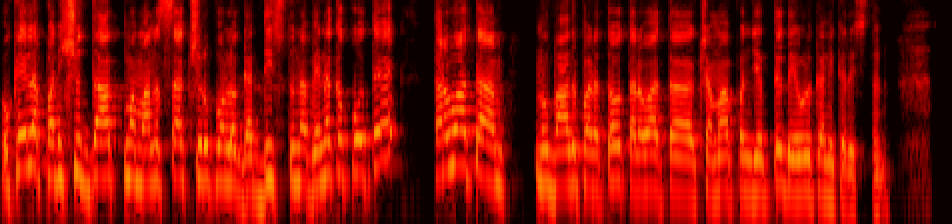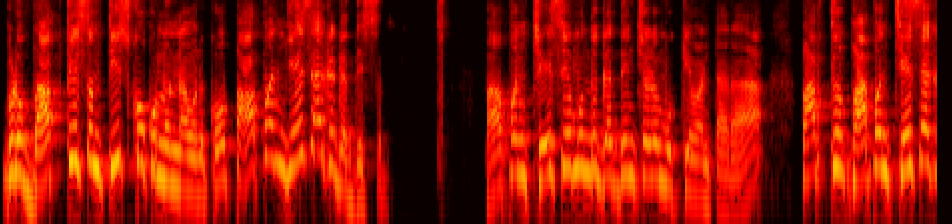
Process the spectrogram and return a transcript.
ఒకేలా పరిశుద్ధాత్మ మనస్సాక్షి రూపంలో గద్దిస్తున్నా వినకపోతే తర్వాత నువ్వు బాధపడతావు తర్వాత క్షమాపణ చెప్తే దేవుడు కనికరిస్తాడు. ఇప్పుడు బాప్తీసం తీసుకోకుండా ఉన్నావు అనుకో పాపం చేశాక గద్దిస్తుంది పాపం చేసే ముందు గద్దించడం ముఖ్యం అంటారా? పాప పాపం చేశాక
